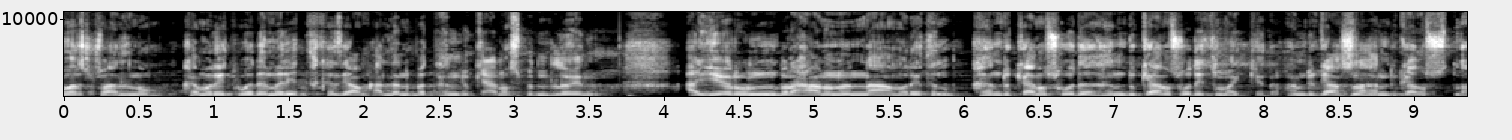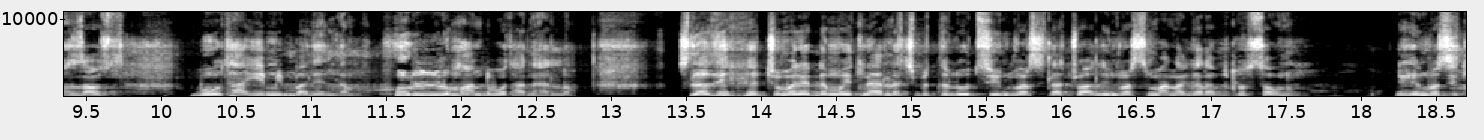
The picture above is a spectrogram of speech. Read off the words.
virtual ነው። ከመሬት ወደ መሬት ከዚህ አሁን ካለንበት ህንድ ውቅያኖስ ብንለው አየሩን ብርሃኑን እና መሬትን ከህንድ ውቅያኖስ ወደ ህንድ ውቅያኖስ ወዴትም አይኬድም። ህንድ ውቅያኖስና ህንድ ውቅያኖስ ነው። እዛ ውስጥ ቦታ የሚባል የለም። ሁሉም አንድ ቦታ ነው ያለው። ስለዚህ እቹ መሬት ደግሞ የት ነው ያለች ብትሉት universe ይላችኋል። universe ማን ነገረ ብትሉት ሰው ነው። ይህ universe የት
